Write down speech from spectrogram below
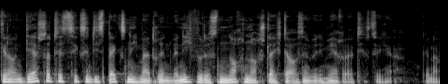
Genau, in der Statistik sind die Specs nicht mehr drin. Wenn nicht, würde es noch, noch schlechter aussehen, bin ich mir relativ sicher. Genau.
